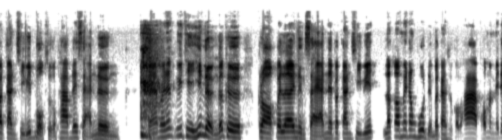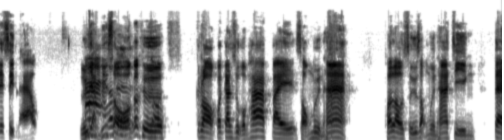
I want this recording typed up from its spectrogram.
ประกันชีวิตบวกสุขภาพได้แสนหนึ่ง นะเพราะนั้นวิธีที่หนึ่งก็คือกรอกไปเลยหนึ่งแสนในประกันชีวิต แล้วก็ไม่ต้องพูดถึงประกันสุขภาพ เพราะมันไม่ได้สิทธิ์แล้ว หรืออย่างที่สองก็คือกรอกประกันสุขภาพไปสองหมื่นห้าเพราะเราซื้อสองหมื่นห้าจริง แต่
